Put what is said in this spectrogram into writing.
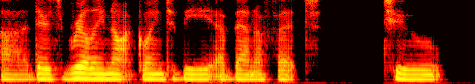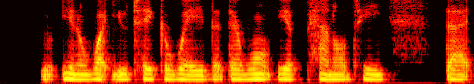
uh, there's really not going to be a benefit to you know what you take away that there won't be a penalty that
